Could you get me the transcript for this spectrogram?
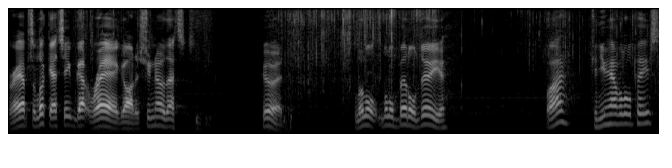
Grab some. Look, that's even got rag on it. You know that's good. Little, little bit'll do you. What? Can you have a little piece?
